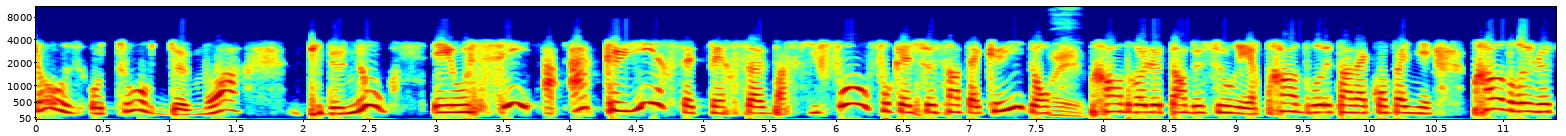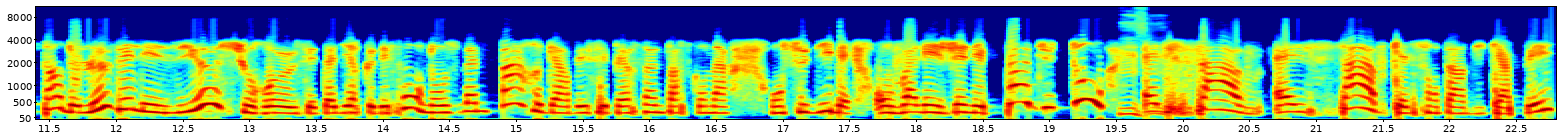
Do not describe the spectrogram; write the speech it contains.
choses autour de moi, puis de nous, et aussi à accueillir cette personne parce qu'il faut, faut qu'elle se sente accueillie. Donc, Oui. prendre le temps de sourire, prendre le temps d'accompagner, prendre le temps de lever les yeux sur eux. C'est-à-dire que des fois, on n'ose même pas regarder ces personnes parce qu'on a, on se dit, ben, on va les gêner. Pas du tout. Mhm. Elles savent, elles savent qu'elles sont handicapées.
